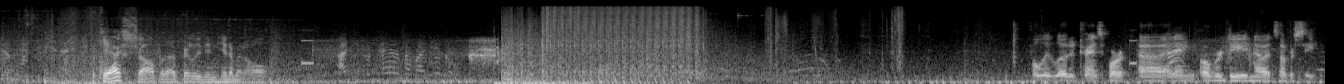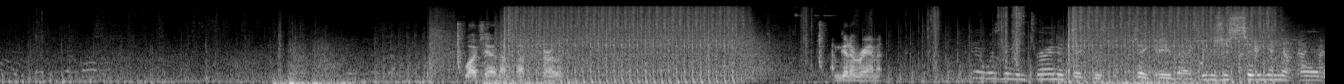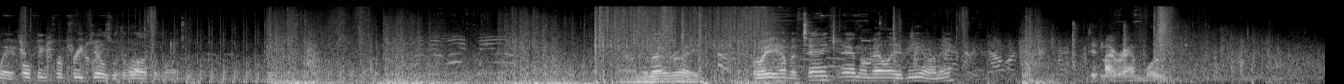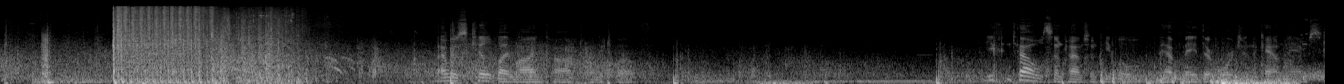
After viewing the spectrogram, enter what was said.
enemy. Okay, I shot, but I apparently didn't hit him at all. Fully loaded transport uh, heading over D. No, it's over C. Watch out on top of Charlie. I'm gonna ram it. I wasn't even trying to take this, take A back. He was just sitting in the hallway hoping for free kills with a rocket launcher. Sounded right? Oh, you have a tank and an LAV on it. Did my ram work? I was killed by Minecraft 2012. You can tell sometimes when people have made their origin account names.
